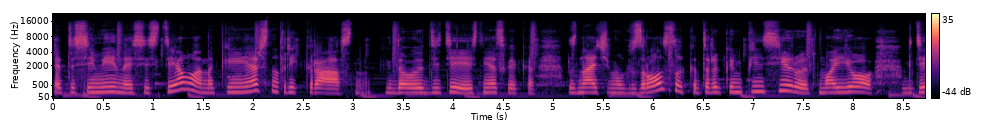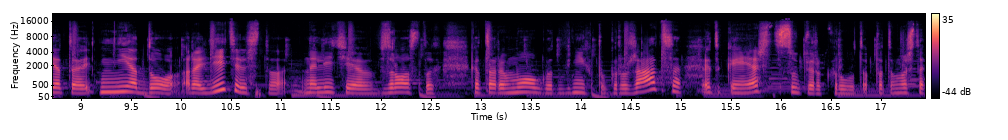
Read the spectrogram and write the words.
эта семейная система, она, конечно, прекрасна. Когда у детей есть несколько значимых взрослых, которые компенсируют мое где-то не до родительства, наличие взрослых, которые могут в них погружаться, это, конечно, супер круто, потому что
